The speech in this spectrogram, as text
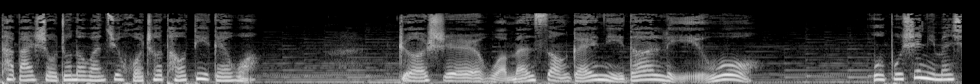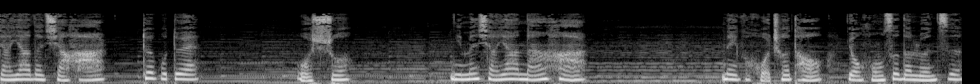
她把手中的玩具火车头递给我。这是我们送给你的礼物。我不是你们想要的小孩，对不对？我说，你们想要男孩。那个火车头有红色的轮子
